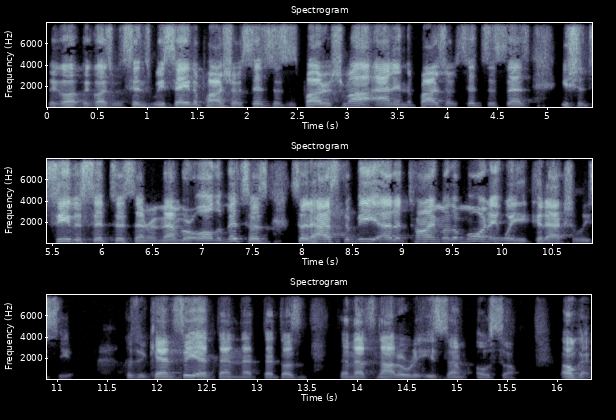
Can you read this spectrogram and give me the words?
because, because since we say the Parsha of Sitzis is part of Shema, and in the Parsha of Sitzis says you should see the Sitzis and remember all the mitzvahs, so it has to be at a time of the morning where you could actually see it. Because if you can't see it, then that, that doesn't, then that's not Uri Isam also. Okay.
